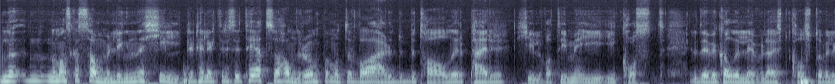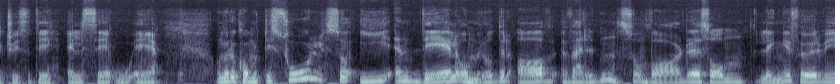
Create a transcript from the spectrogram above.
når man skal sammenligne kilder til elektrisitet, så handler det om på en måte hva er det du betaler per kilowattime i, i kost. Eller det vi kaller levelized cost of electricity, LCOE. Og når det kommer til sol, så i en del områder av verden så var det sånn lenge før vi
